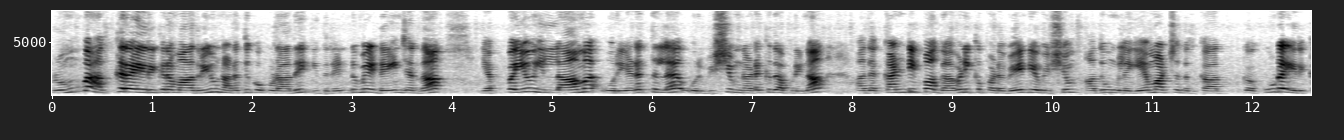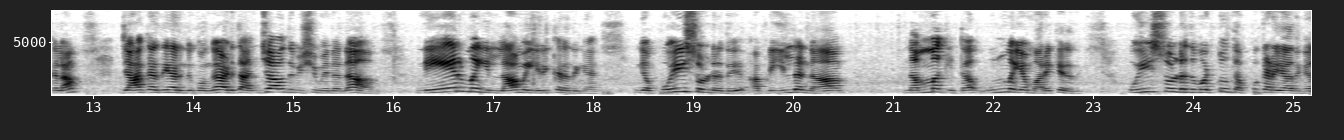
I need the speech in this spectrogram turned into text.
ரொம்ப அக்கறை இருக்கிற மாதிரியும் நடந்துக்க கூடாது. இது ரெண்டுமே டேஞ்சர் தான். எப்பயும் இல்லாம ஒரு இடத்துல ஒரு விஷயம் நடக்குது அப்படின்னா அதை கண்டிப்பா கவனிக்கப்பட வேண்டிய விஷயம். அது உங்களை ஏமாற்றுவதற்காக கூட இருக்கலாம். ஜாக்கிரதையா இருந்துக்கோங்க. அடுத்து அஞ்சாவது விஷயம் என்னன்னா நேர்மை இல்லாம இருக்கிறதுங்க. இங்க பொய் சொல்றது அப்படி இல்லைன்னா நம்ம கிட்ட உண்மையை மறைக்கிறது. பொய் சொல்கிறது மட்டும் தப்பு கிடையாதுங்க.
